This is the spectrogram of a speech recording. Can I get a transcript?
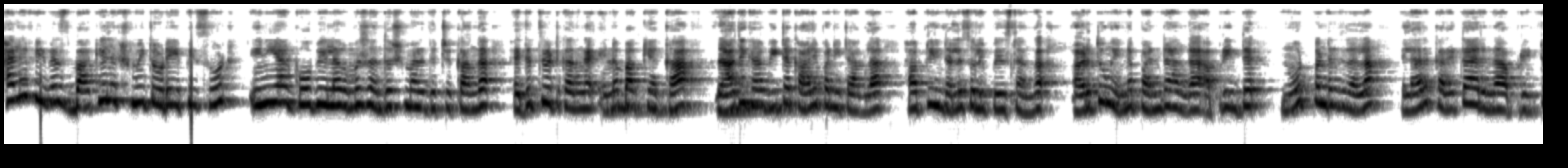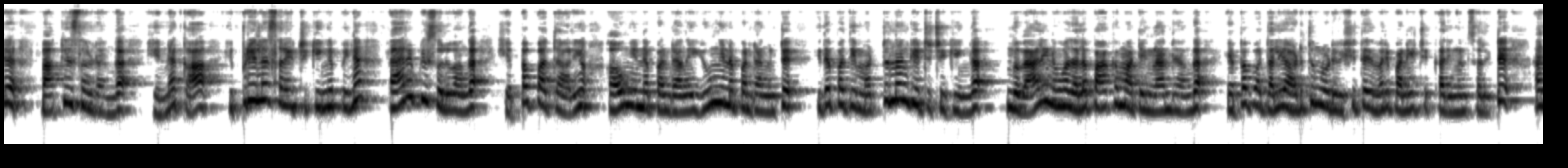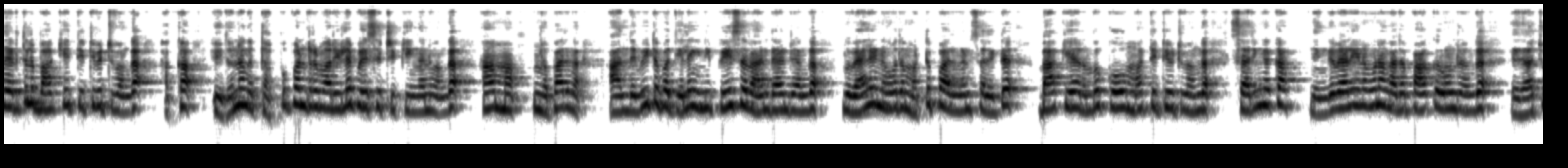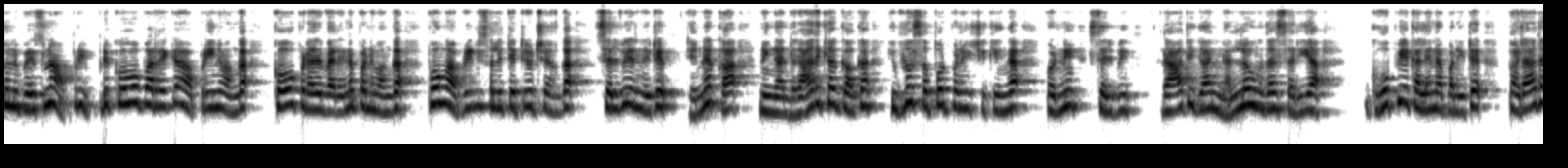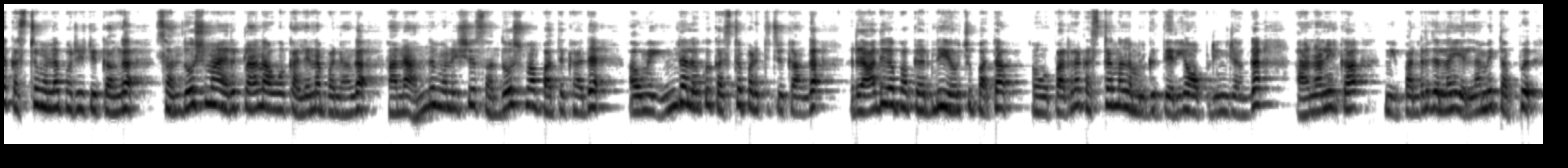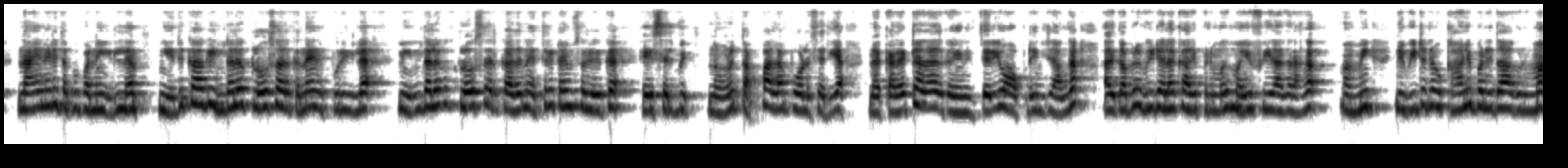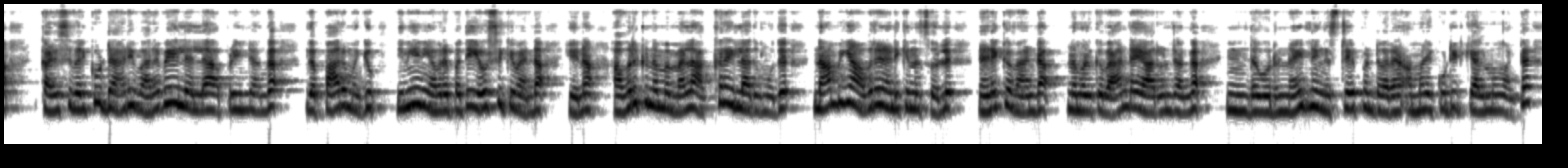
Hello viewers பாக்கியலட்சுமியோட episode Iniya கோபியெல்லாம் ரொம்ப சந்தோஷமா இருந்துட்டு இருக்காங்க எதிர்த்து வீட்டுக்காரங்க என்ன பாக்கியாக்கா? ராதிகா வீட்டை காலி பண்ணிட்டாங்களா? அப்படின்றல சொல்லி பேசிட்டாங்க அடுத்தவங்க என்ன பண்ணுறாங்க அப்படின்ட்டு நோட் பண்ணுறதுலலாம் எல்லாரும் கரெக்டாக இருங்க அப்படின்ட்டு பாக்கி சொல்கிறாங்க என்னக்கா இப்படியெல்லாம் சொல்லிட்டு இருக்கீங்க பின்ன வேற எப்படி சொல்லுவாங்க? எப்போ பார்த்தாலையும் அவங்க என்ன பண்ணுறாங்க இவங்க என்ன பண்ணுறாங்கன்ட்டு இதை பற்றி மட்டும்தான் கேட்டுட்ருக்கீங்க உங்கள் வேலை என்னவோ அதெல்லாம் பார்க்க மாட்டீங்களான்றாங்க. எப்போ பார்த்தாலையும் அடுத்தவங்களோட விஷயத்தை இது மாதிரி பண்ணிட்டு இருக்காதீங்கன்னு சொல்லிட்டு அந்த இடத்துல பாக்கியை திட்டி விட்டுருவாங்க. அக்கா ஏதோ நாங்கள் தப்பு பண்ணுற மாதிரிலாம் பேசிட்டு இருக்கீங்கன்னு வாங்க ஆமாம் இங்கே பாருங்க. அந்த வீட்டை பற்றியெல்லாம் இனி பேச வேண்டான்றாங்க. உங்கள் வேலை என்னவோ மட்டும் பாருங்கன்னு சொல்லிட்டு பாக்கியா ரொம்ப கோவமாக திட்டி விட்டுருவாங்க. சரிங்கக்கா எங்கள் வேலையினவோ நாங்கள் அதை பார்க்குறோன்றாங்க ஏதாச்சும் ஒன்று பேசுனா அப்படி இப்படி கோவப்படுறேக்கா அப்படின்னு வாங்க கோவப்படாது வேற என்ன பண்ணுவாங்க? போங்க அப்படின்னு சொல்லி திட்டி விட்டுறாங்க செல்வி இருந்துட்டு என்னக்கா நீங்கள் அந்த ராதிகாக்காக இவ்வளோ சப்போர்ட் பண்ணிட்டு இருக்கீங்க? உடனே செல்வி ராதிகா நல்லவங்க தான் சரியா. கோபியை கல்யாணம் பண்ணிட்டு படாத கஷ்டமெல்லாம் பட்டுட்டு இருக்காங்க. சந்தோஷமா இருக்கலாம்னு அவங்க கல்யாணம் பண்ணாங்க. ஆனா அந்த மனுஷன் சந்தோஷமா பார்த்துக்காத அவங்க இந்த அளவுக்கு கஷ்டப்படுத்திட்டு இருக்காங்க. ராதிகா பக்கம் இருந்து யோசிச்சு பார்த்தா அவங்க படுற கஷ்டங்கள் நம்மளுக்கு தெரியும் அப்படின்றாங்க. ஆனாலும்க்கா நீ பண்றதெல்லாம் எல்லாமே தப்பு. நான் என்னடி தப்பு பண்ண இல்லை. நீ எதுக்காக இந்த அளவுக்கு க்ளோஸா இருக்குன்னு எனக்கு புரியல. நீ இந்த அளவுக்கு க்ளோஸா இருக்காதுன்னு எத்தனை டைம் சொல்லியிருக்க? ஹே செல்வி நான் ஒன்றும் தப்பாலாம் போல சரியா? நான் கரெக்டாக தான் இருக்கேன் எனக்கு தெரியும் அப்படின்றாங்க. அதுக்கப்புறம் வீடெல்லாம் காலி பண்ணும்போது மயூ ஃபீல் ஆகுறாங்க மம்மி இந்த வீட்டை நம்ம காலி பண்ணி தான் ஆகணுமா? கடைசி வரைக்கும் டேடி வரவே இல்லைல்ல அப்படின்றாங்க. இங்கே பாரு மயூ இனியே நீ அவரை பற்றி யோசிக்க வேண்டாம். ஏன்னா அவருக்கு நம்ம மேலே அக்கறை இல்லாத போது நாம் ஏன் அவரை நினைக்கணும்னு சொல்லு? நினைக்க வேண்டாம். நம்மளுக்கு வேண்டாம் யாருன்றாங்க. இந்த ஒரு நைட் நீங்கள் ஸ்டே பண்ணிட்டு வரேன். அம்மாவை கூட்டிகிட்டு கிளம்ப மாட்டேன்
